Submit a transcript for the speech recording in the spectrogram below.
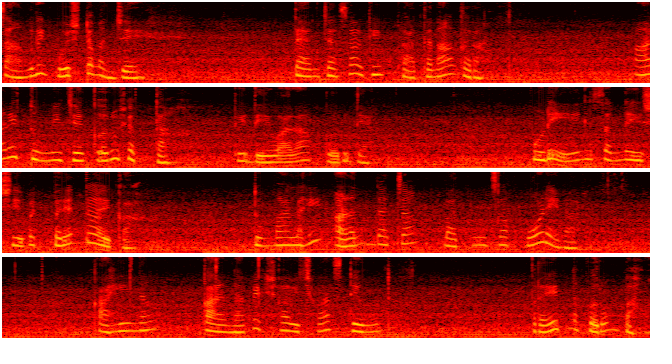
चांगली गोष्ट म्हणजे त्यांच्यासाठी प्रार्थना करा. आणि तुम्ही जे करू शकता ते देवाला करू द्या. पुढील संदेश शेवटपर्यंत ऐका. तुम्हालाही आनंदाच्या बातमीचा होण येणार. काही न कारणापेक्षा विश्वास ठेवून प्रयत्न करून पहा.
